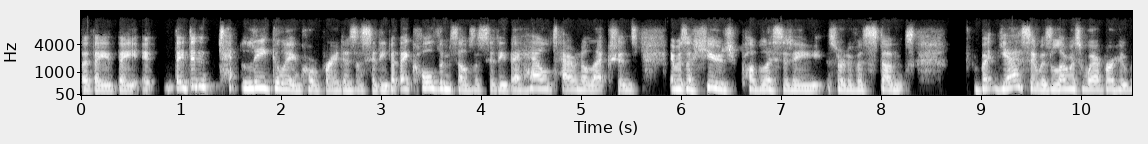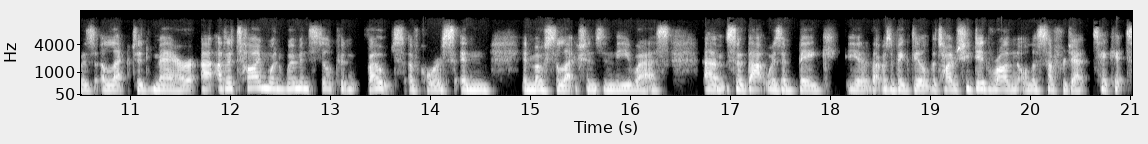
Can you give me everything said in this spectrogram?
that they they it, they didn't t- legally incorporate as a city, but they called themselves a city. They held town elections. It was a huge publicity sort of a stunt but yes, it was Lois Weber who was elected mayor at a time when women still couldn't vote, of course, in in most elections in the US. Um, so that was a big, you know, that was a big deal at the time. She did run on a suffragette ticket,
